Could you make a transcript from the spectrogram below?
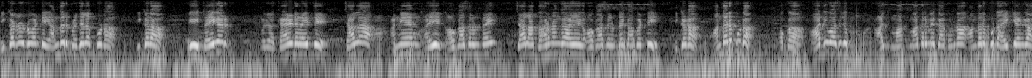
ఇక్కడ ఉన్నటువంటి అందరి ప్రజలకు కూడా ఇక్కడ ఈ టైగర్ క్యారిడర్ అయితే చాలా అన్యాయం అయ్యే అవకాశాలు ఉంటాయి చాలా దారుణంగా అయ్యే అవకాశాలు ఉంటాయి కాబట్టి ఇక్కడ అందరూ కూడా ఒక ఆదివాసులు మాత్రమే కాకుండా అందరూ కూడా ఐక్యంగా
